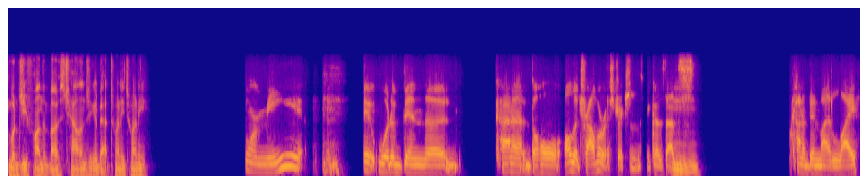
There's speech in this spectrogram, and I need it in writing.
what did you find the most challenging about 2020? For me, it would have been the kind of the whole all the travel restrictions because that's Mm, kind of been my life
